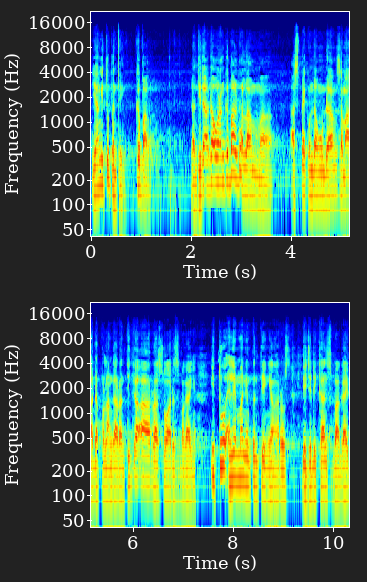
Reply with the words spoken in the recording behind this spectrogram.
Yang itu penting, kebal. Dan tidak ada orang kebal dalam uh, aspek undang-undang sama ada pelanggaran 3A, rasuah dan sebagainya. Itu elemen yang penting yang harus dijadikan sebagai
